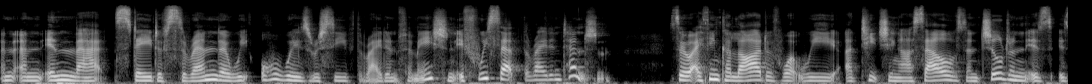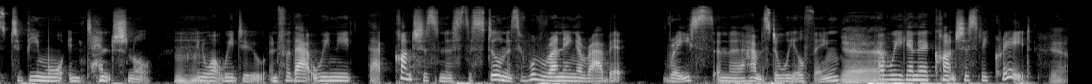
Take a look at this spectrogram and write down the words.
And, and in that state of surrender, we always receive the right information if we set the right intention. So I think a lot of what we are teaching ourselves and children is is to be more intentional in mm-hmm. what we do. And for that we need that consciousness, the stillness. If we're running a rabbit race and a hamster wheel thing, Yeah. how are we going to consciously create? Yeah.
